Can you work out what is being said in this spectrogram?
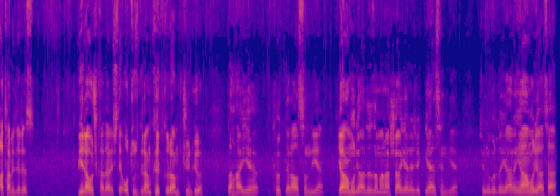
atabiliriz. Bir avuç kadar işte 30 gram 40 gram çünkü daha iyi kökler alsın diye. Yağmur yağdığı zaman aşağı gelecek gelsin diye. Şimdi burada yarın yağmur yağsa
